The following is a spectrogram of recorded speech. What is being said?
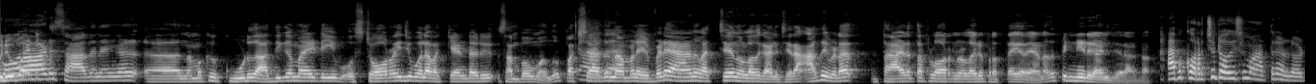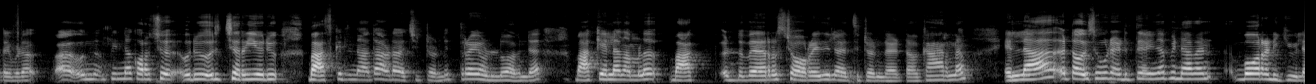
ഒരുപാട് സാധനങ്ങൾ നമുക്ക് കൂടുതൽ അധികമായിട്ട് ഈ സ്റ്റോറേജ് പോലെ വെക്കേണ്ട ഒരു സംഭവം വന്നു. പക്ഷെ അത് നമ്മൾ എവിടെയാണ് വച്ചേന്നുള്ളത് കാണിച്ചു തരാം. അത് ഇവിടെ താഴത്തെ ഫ്ലോറിനുള്ള ഒരു പ്രത്യേകതയാണ്. അത് പിന്നീട് കാണിച്ചു തരാം കേട്ടോ. അപ്പൊ കുറച്ച് ടോയ്സ് മാത്രമേ ഉള്ളൂ കേട്ടോ ഇവിടെ. ഒന്ന് പിന്നെ കുറച്ച് ഒരു ഒരു ചെറിയൊരു ബാസ്ക്കറ്റിനകത്ത് അവിടെ വെച്ചിട്ടുണ്ട്. ഇത്രയേ ഉള്ളൂ അവന്റെ ബാക്കിയെല്ലാം നമ്മൾ വേറൊരു സ്റ്റോറേജിൽ വെച്ചിട്ടുണ്ട് കേട്ടോ. കാരണം എല്ലാ ടോയ്സും കൂടെ എടുത്തു കഴിഞ്ഞാൽ പിന്നെ അവൻ ബോറടിക്കൂല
